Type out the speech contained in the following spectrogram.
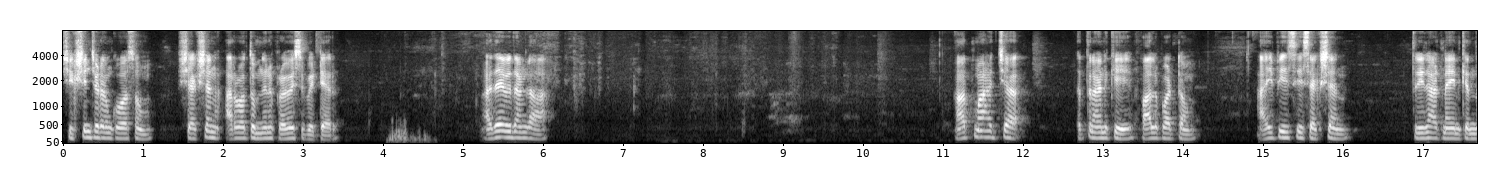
శిక్షించడం కోసం సెక్షన్ అరవై తొమ్మిదిని ప్రవేశపెట్టారు. అదేవిధంగా ఆత్మహత్య యత్నానికి పాల్పడటం IPC section three nought nine కింద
